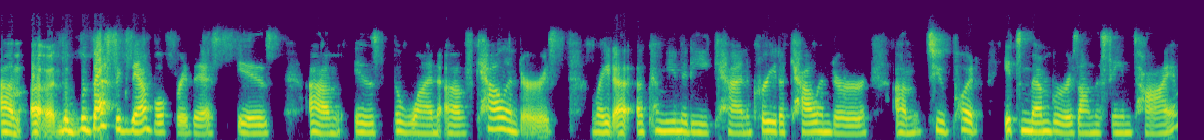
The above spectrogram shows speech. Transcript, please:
Um, uh, the, the, best example for this is, um, is the one of calendars, right? A, a community can create a calendar um, to put its members on the same time,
